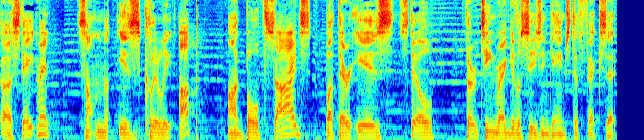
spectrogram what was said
uh, statement. Something is clearly up on both sides, but there is still 13 regular season games to fix it.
